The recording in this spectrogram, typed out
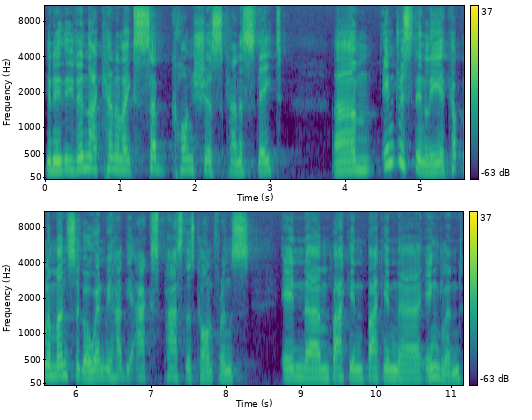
You know, you're in that kind of like subconscious kind of state. Um, interestingly, a couple of months ago, when we had the Acts Pastors Conference in, um, back in, back in uh, England,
